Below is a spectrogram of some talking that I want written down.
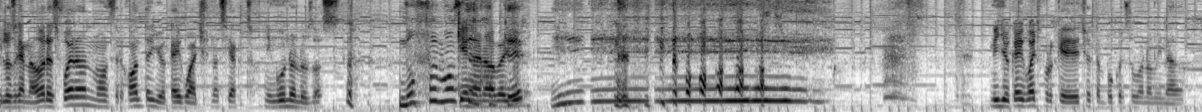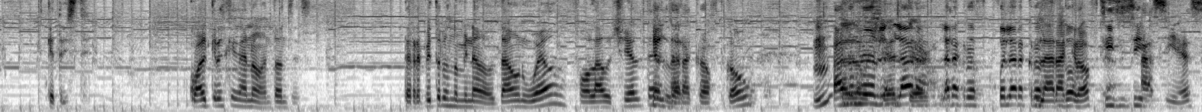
Y los ganadores fueron Monster Hunter y Yokai Watch, no es cierto, ninguno de los dos. ¿No fue Monster ¿Quién ganó, Hunter? Eh. Ni Yokai Watch porque de hecho tampoco estuvo nominado. Qué triste. ¿Cuál crees que ganó entonces? Te repito los nominados: Downwell, Fallout Shelter, Shelter. Lara Croft Go. ¿Mm? Ah, no, no, Shelter. Lara, Lara Croft. Fue Lara Croft. Lara Go. Croft. Sí, sí, sí. Así es.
